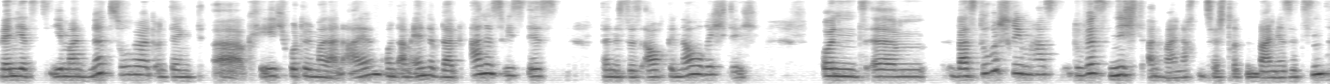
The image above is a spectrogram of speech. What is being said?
wenn jetzt jemand ne, zuhört und denkt, ah, okay, ich rüttel mal an allem und am Ende bleibt alles, wie es ist, dann ist das auch genau richtig. Und ähm, was du beschrieben hast, du wirst nicht an Weihnachten zerstritten bei mir sitzen,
